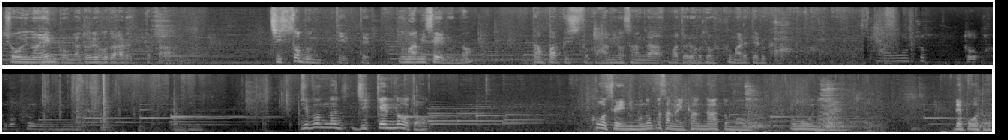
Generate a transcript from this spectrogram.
醤油の塩分がどれほどあるとか。窒素分って言ってうまみ成分のタンパク質とかアミノ酸がまあどれほど含まれてるか。もうちょっと僕に自分の実験ノート。後世にも残さないかんなとも思うので。レポートっ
